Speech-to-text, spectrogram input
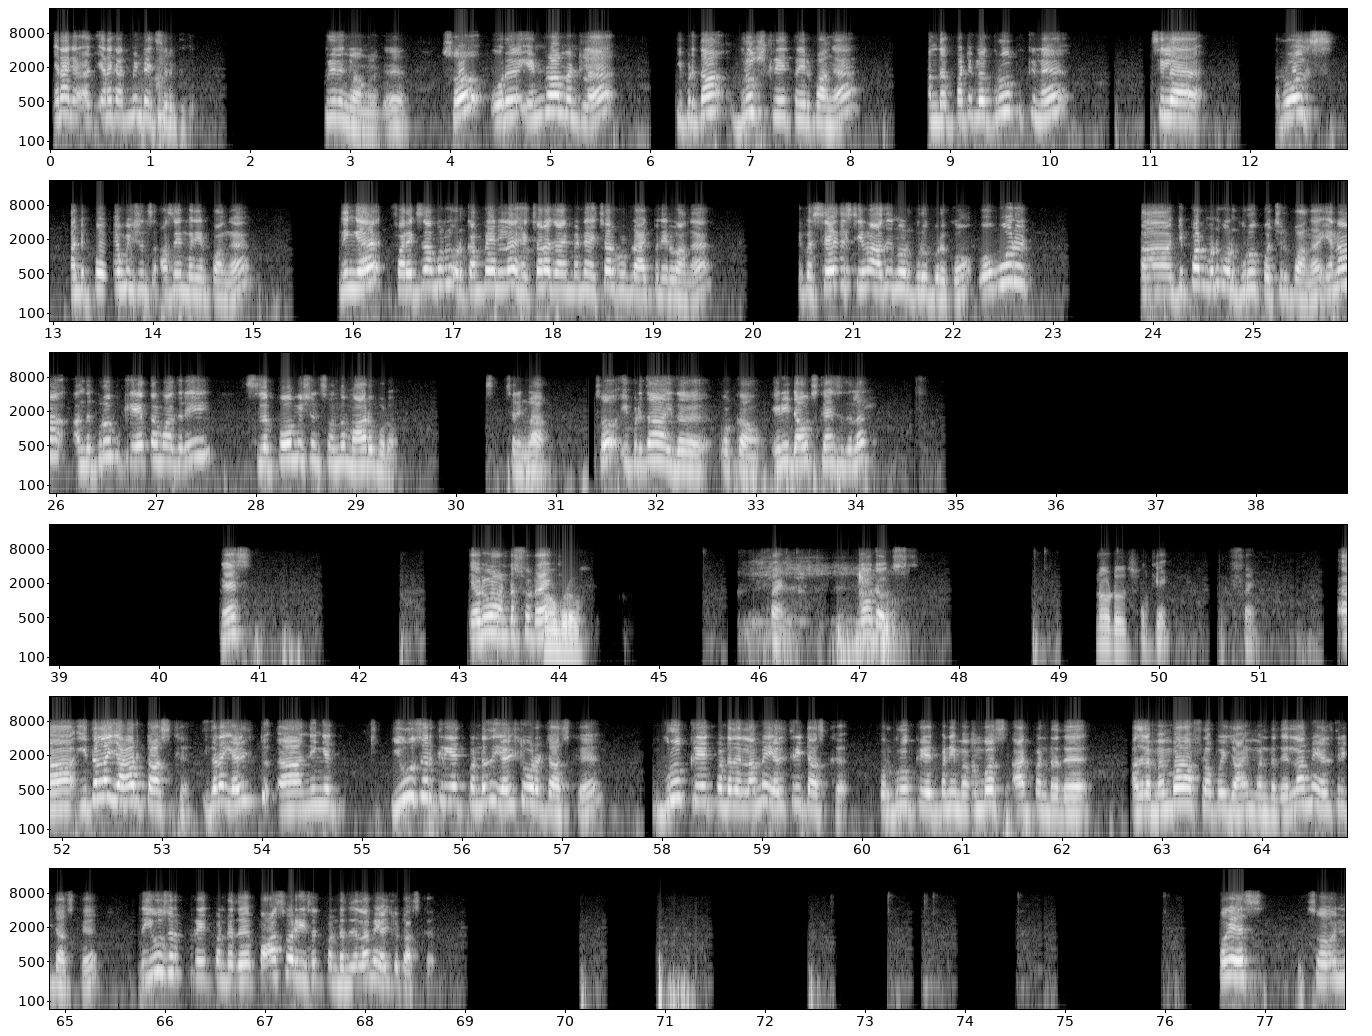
எனக்கு எனக்கு அட்மின் ரைட்ஸ் இருக்குது. புரியுதுங்களா உங்களுக்கு? ஸோ ஒரு என்வரான்மெண்ட்ல இப்படி தான் குரூப்ஸ் கிரியேட் பண்ணியிருப்பாங்க அந்த பர்டிகுலர் குரூப்புக்குன்னு சில ரோல்ஸ் அண்ட் பெர்மிஷன்ஸ் அசைன் பண்ணியிருப்பாங்க நீங்கள் ஃபார் எக்ஸாம்பிள் ஒரு கம்பெனியில் ஹெச்ஆர் ஜாயின் பண்ண ஹெச்ஆர் குரூப்ல ஆட் பண்ணிடுவாங்க இப்போ சேல்ஸ் டீம் அது இன்னொரு குரூப் இருக்கும். ஒவ்வொரு டிபார்ட்மெண்ட்டுக்கு ஒரு குரூப் வச்சுருப்பாங்க. ஏன்னா அந்த குரூப்புக்கு ஏற்ற மாதிரி சில பெர்மிஷன்ஸ் வந்து மாறுபடும். சரிங்களா? ஸோ இப்படி தான் இது ஒர்க் ஆகும். எனி டவுட்ஸ் கேஸ் இதில்? Yes everyone understood right? Oh, bro. fine. No doubts. No doubts. Okay fine இதெல்லாம் யார் டாஸ்க் இதெல்லாம் எல் டூ நீங்க யூசர் கிரியேட் பண்றது எல் டூவோட டாஸ்க் குரூப் கிரியேட் பண்றது எல்லாமே எல் த்ரீ டாஸ்க் ஒரு குரூப் கிரியேட் பண்ணி மெம்பர்ஸ் ஆட் பண்றது அதுல மெம்பர் ஆஃப்ல போய் ஜாயின் பண்றது எல்லாமே எல் த்ரீ டாஸ்க் இந்த யூசர் கிரியேட் பண்றது பாஸ்வேர்ட் ரீசெட் பண்றது எல்லாமே L two task okay yes so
